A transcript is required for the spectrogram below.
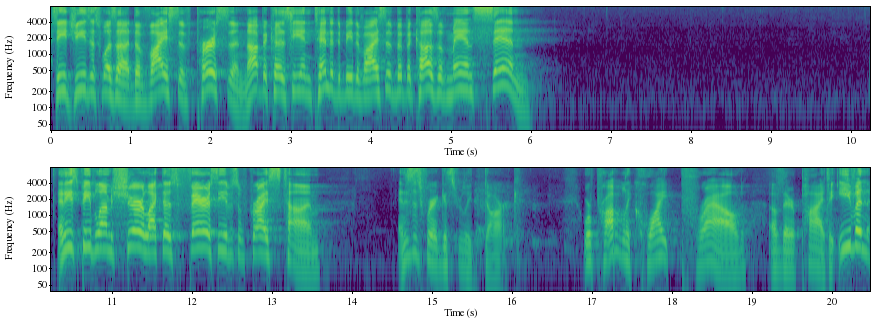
See, Jesus was a divisive person, not because he intended to be divisive, but because of man's sin. And these people, I'm sure, like those Pharisees of Christ's time, and this is where it gets really dark were probably quite proud of their piety, even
